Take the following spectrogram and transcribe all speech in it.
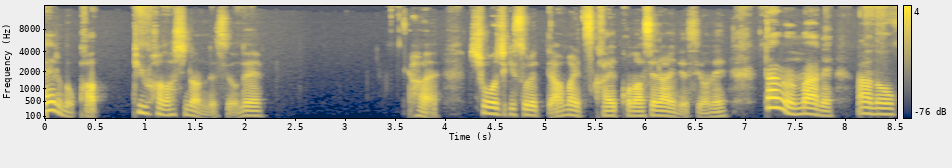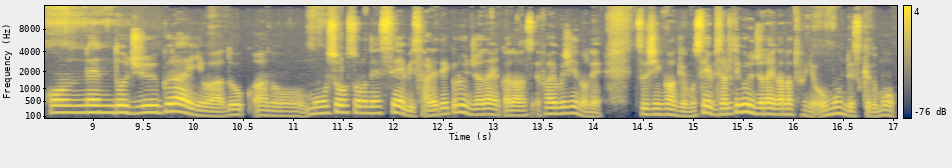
えるのかっていう話なんですよね。はい。正直それってあんまり使いこなせないんですよね。多分まあね、あの、今年度中ぐらいにはど、あの、もうそろそろね、整備されてくるんじゃないかな。5G のね、通信環境も整備されてくるんじゃないかなというふうに思うんですけども、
